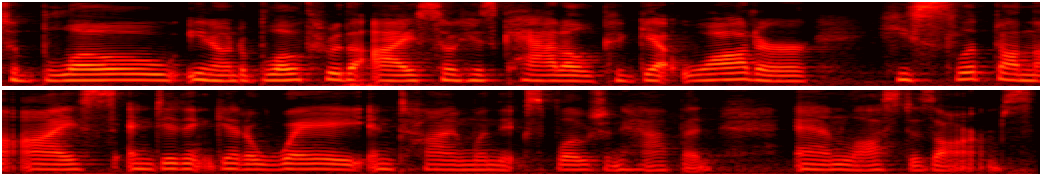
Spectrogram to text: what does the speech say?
to blow, you know, to blow through the ice so his cattle could get water. He slipped on the ice and didn't get away in time when the explosion happened and lost his arms.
